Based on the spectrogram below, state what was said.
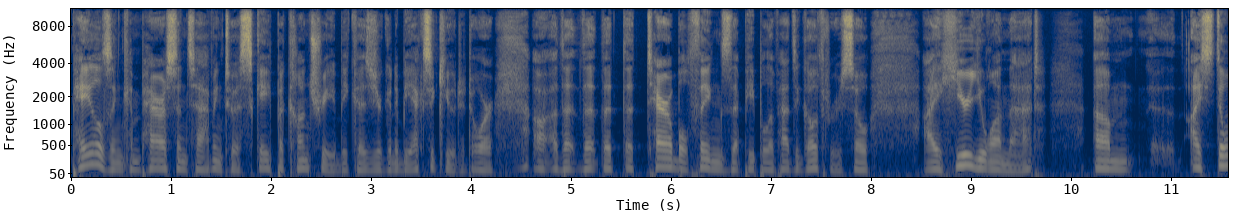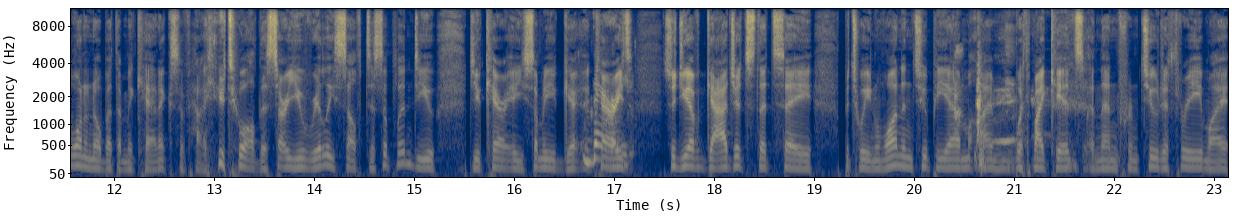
pales in comparison to having to escape a country because you're going to be executed or uh, the, the the the terrible things that people have had to go through. So I hear you on that. Um, I still want to know about the mechanics of how you do all this. Are you really self-disciplined? Do you do you carry somebody who carries? So do you have gadgets that say between one and two p.m. I'm with my kids, and then from two to three my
